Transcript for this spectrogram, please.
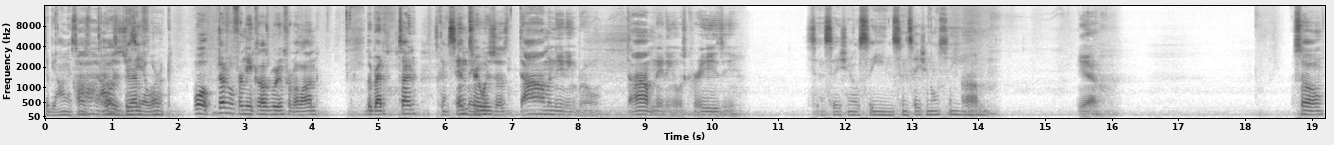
to be honest. I was, I was, was busy dreadful. at work. Well, dreadful for me because I was rooting for Milan, the red side. I gonna say Inter won. was just dominating, bro. Dominating. It was crazy. sensational scene, sensational scene. Um, yeah. So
